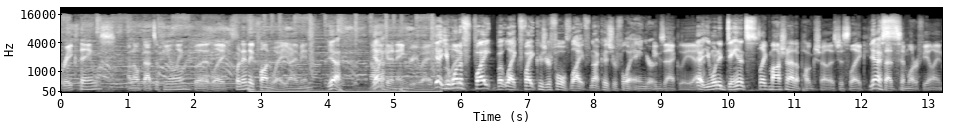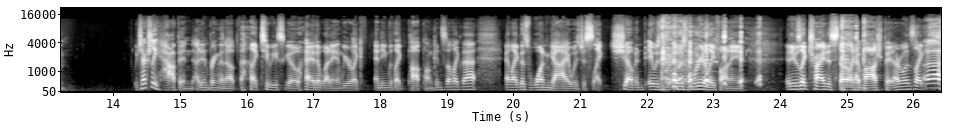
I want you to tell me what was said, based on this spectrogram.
break things. I don't know if that's a feeling, but like, but in a fun way. You know what I mean? Yeah, Not yeah, like in an angry way. yeah. but, You want to fight, but like fight because you're full of life, not because you're full of anger. exactly. Yeah. Yeah, you want to dance. It's like moshing at a punk show. It's just like it's Yes. that similar feeling. Which actually happened. I didn't bring that up. Like two weeks ago, I had a wedding and we were like ending with like pop punk and stuff like that. And like this one guy was just like shoving. It was it was really funny. And he was like trying to start like a mosh pit. Everyone's like, Uh,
